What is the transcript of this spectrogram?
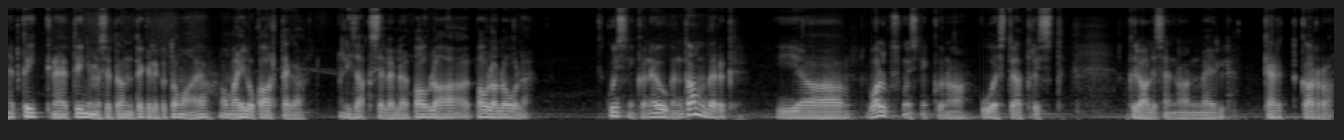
et kõik need inimesed on tegelikult oma jah, oma elukaartega, lisaks sellele Paula, Paula loole. kunstnik on Eugen Tamberg ja valguskunstnikuna Uuest teatrist külalisena on meil Kärt Karro.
